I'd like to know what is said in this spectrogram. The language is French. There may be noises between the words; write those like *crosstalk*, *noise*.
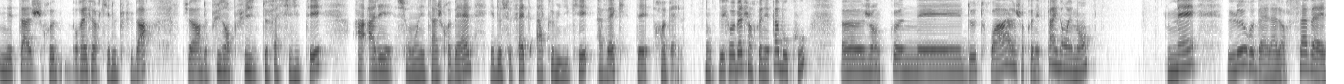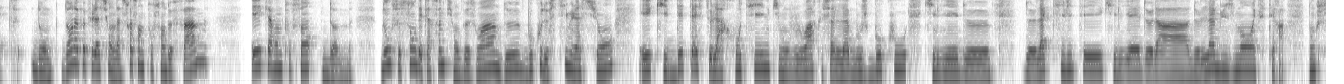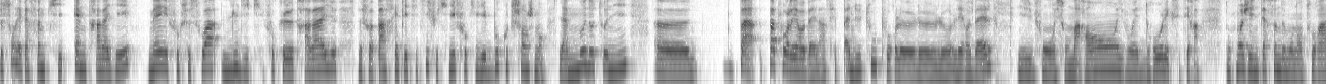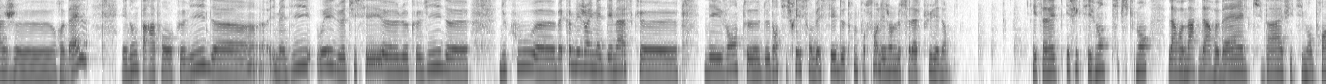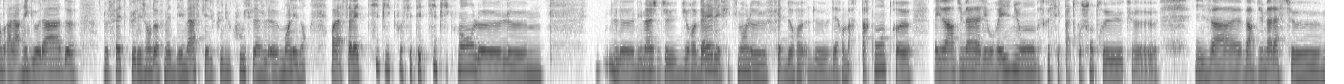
étage rêveur qui est le plus bas, je vais avoir de plus en plus de facilité à aller sur mon étage rebelle et de ce fait à communiquer avec des rebelles. Donc des rebelles, j'en connais pas beaucoup. Euh, j'en connais deux, trois, j'en connais pas énormément. Mais le rebelle, alors ça va être donc dans la population, on a 60% de femmes et 40% d'hommes. Donc ce sont des personnes qui ont besoin de beaucoup de stimulation et qui détestent la routine, qui vont vouloir que ça la bouge beaucoup, qu'il y ait de de l'activité, qu'il y ait de la de l'amusement, etc. Donc ce sont des personnes qui aiment travailler, mais il faut que ce soit ludique. Il faut que le travail ne soit pas répétitif et qu'il faut qu'il y ait beaucoup de changements. La monotonie euh, pas, pas pour les rebelles, hein. c'est pas du tout pour le, les rebelles. Ils, font, ils sont marrants, ils vont être drôles, etc. Donc moi j'ai une personne de mon entourage euh, rebelle, et donc par rapport au Covid, euh, il m'a dit, oui, bah, tu sais, euh, le Covid, du coup, bah, comme les gens ils mettent des masques, les ventes de dentifrice sont baissées de 30%, les gens ne se lavent plus les dents. Et ça va être effectivement typiquement la remarque d'un rebelle qui va effectivement prendre à la rigolade le fait que les gens doivent mettre des masques et que du coup ils se lavent moins les dents. Voilà, ça va être typique. C'était typiquement le, l'image du, rebelle, effectivement le, fait de, des remarques. Par contre, euh, bah, il va avoir du mal à aller aux réunions parce que c'est pas trop son truc. Euh, il va avoir du mal à se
